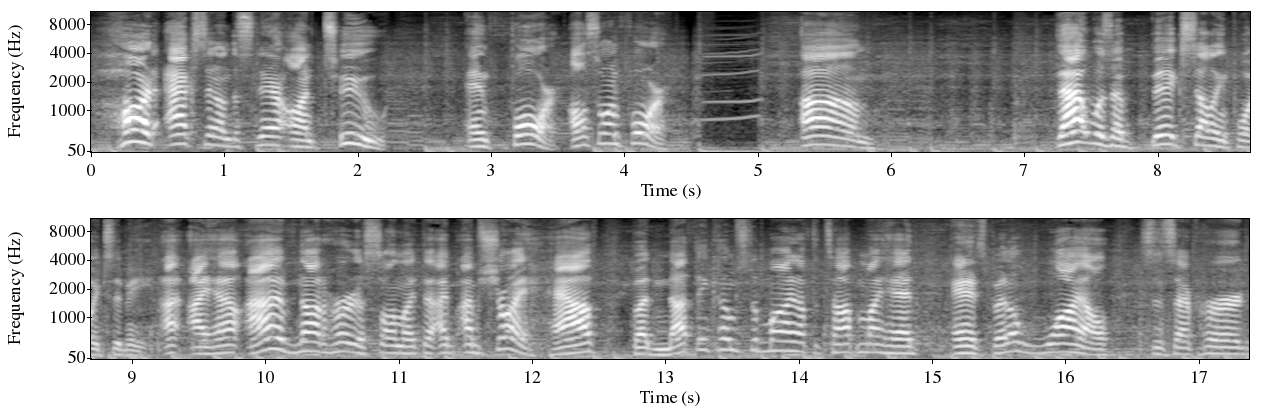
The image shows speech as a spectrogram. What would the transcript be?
hard accent on the snare on two and four. Also on four. Um, that was a big selling point to me. I, I have I have not heard a song like that. I'm, I'm, sure I have, but nothing comes to mind off the top of my head. And it's been a while since I've heard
